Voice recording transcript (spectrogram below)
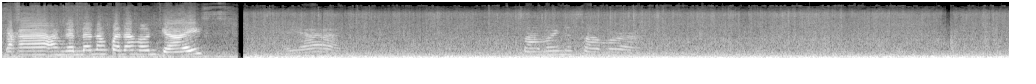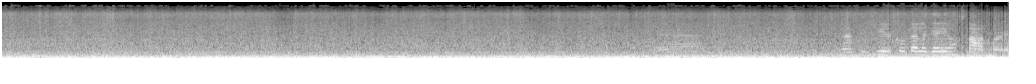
Saka, ang ganda ng panahon, guys. Ayan. Summer na summer. Ayan. Nasi-feel ko talaga yung summer.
